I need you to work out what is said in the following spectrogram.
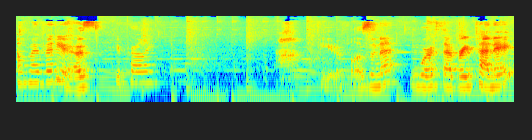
on my videos. You probably Beautiful, isn't it? Worth every penny.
